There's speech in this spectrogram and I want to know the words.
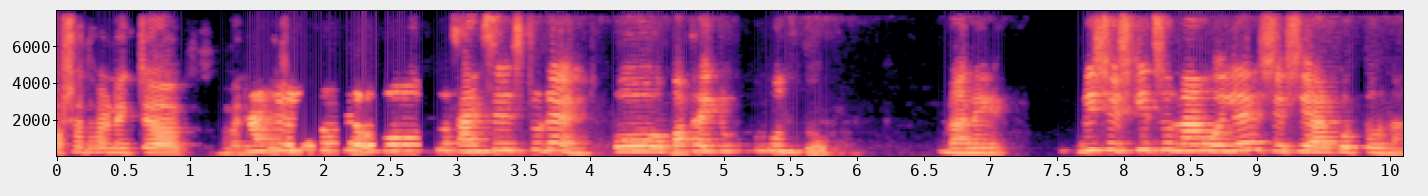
অসাধারণ একটা মানে সায়েন্সের স্টুডেন্ট ও কথা একটু কম বলতো। মানে বিশেষ কিছু না হইলে সে শেয়ার করতো না।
